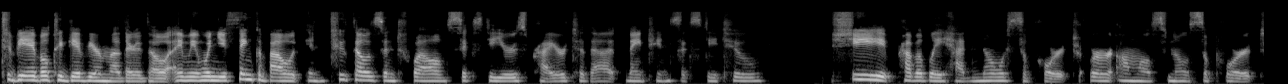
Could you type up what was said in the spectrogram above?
to be able to give your mother, though. I mean, when you think about in 2012, 60 years prior to that, 1962, she probably had no support or almost no support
